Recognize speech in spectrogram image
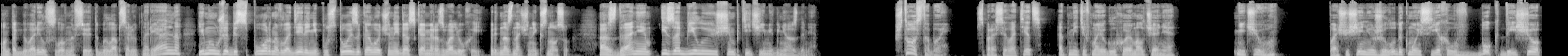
Он так говорил, словно все это было абсолютно реально, и мы уже бесспорно владели не пустой заколоченной досками развалюхой, предназначенной к сносу, а зданием, изобилующим птичьими гнездами. «Что с тобой?» — спросил отец, отметив мое глухое молчание. «Ничего». По ощущению, желудок мой съехал в бок, да еще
